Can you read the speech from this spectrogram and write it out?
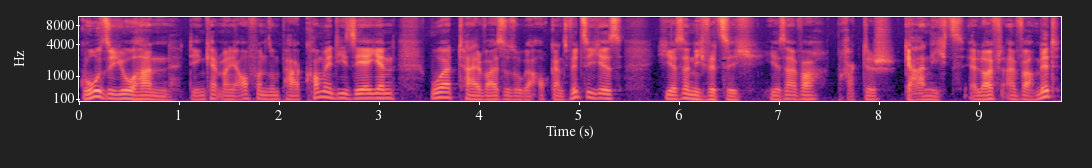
Gose-Johann. Den kennt man ja auch von so ein paar Comedy-Serien, wo er teilweise sogar auch ganz witzig ist. Hier ist er nicht witzig. Hier ist einfach praktisch gar nichts. Er läuft einfach mit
